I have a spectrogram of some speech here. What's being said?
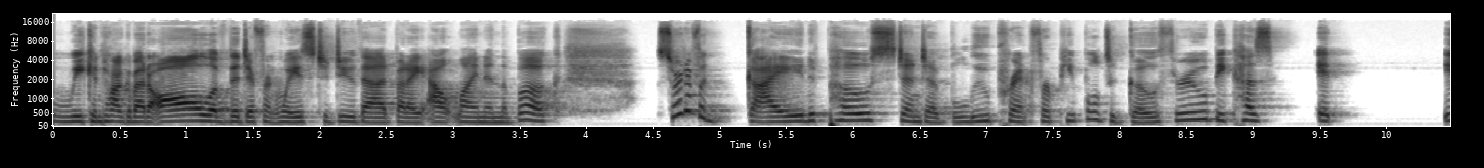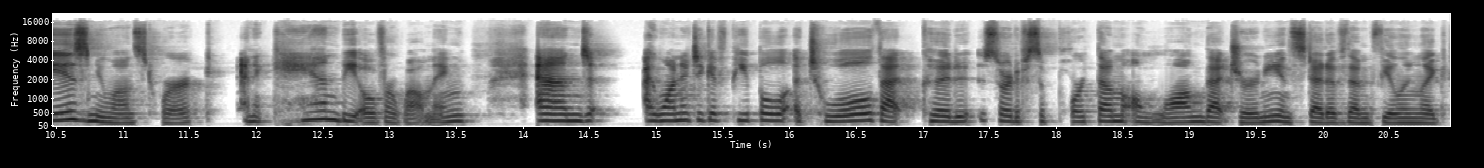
we can talk about all of the different ways to do that, but I outline in the book sort of a guidepost and a blueprint for people to go through because it is nuanced work and it can be overwhelming. And I wanted to give people a tool that could sort of support them along that journey instead of them feeling like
